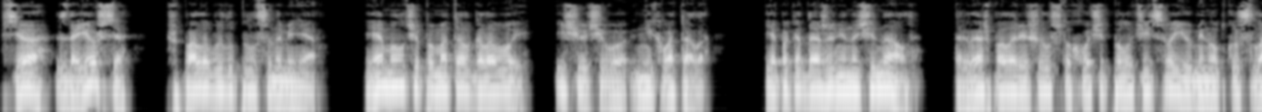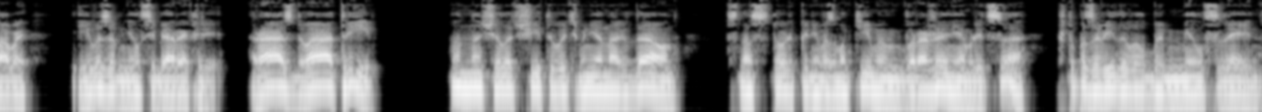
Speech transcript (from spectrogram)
«Все, сдаешься?» Шпала вылупился на меня. Я молча помотал головой. Еще чего не хватало. Я пока даже не начинал. Тогда Шпала решил, что хочет получить свою минутку славы, и возомнил себя рефери. «Раз, два, три!» Он начал отсчитывать мне нокдаун с настолько невозмутимым выражением лица, что позавидовал бы Милс Лейн.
